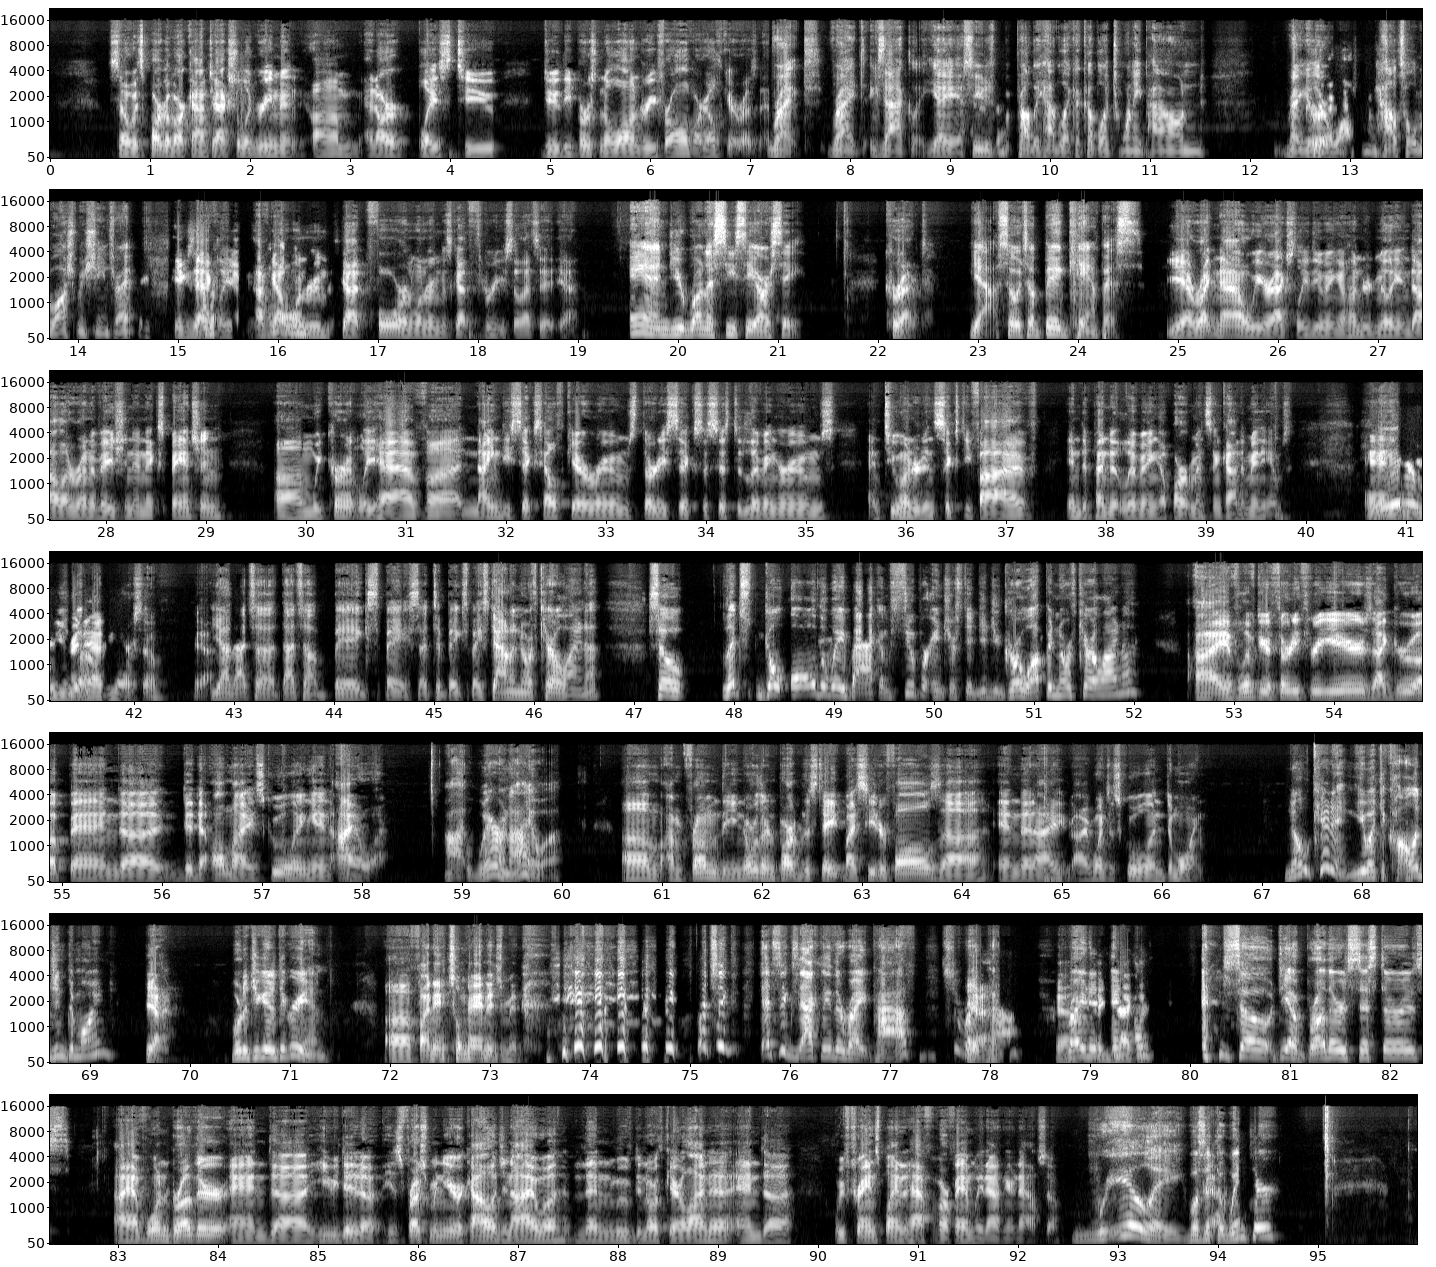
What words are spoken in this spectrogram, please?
So it's part of our contractual agreement um, at our place to do the personal laundry for all of our healthcare residents. Right, right, exactly. Yeah, yeah. So you probably have like a couple of twenty pound regular wash, household wash machines, right? Exactly. I've got one room that's got four and one room that's got three. So that's it. Yeah. And you run a CCRC. Correct. Yeah. So it's a big campus. Yeah. Right now we are actually doing a hundred million dollar renovation and expansion um, we currently have uh, 96 healthcare rooms, 36 assisted living rooms, and 265 independent living apartments and condominiums. And we're ready to add more. So yeah, yeah, that's a that's a big space. That's a big space down in North Carolina. So let's go all the way back. I'm super interested. Did you grow up in North Carolina? I've lived here 33 years. I grew up and uh, did all my schooling in Iowa. Uh, where in Iowa? Um, I'm from the northern part of the state by Cedar Falls, uh, and then I, I went to school in Des Moines. No kidding. You went to college in Des Moines? Yeah. What did you get a degree in? Uh, financial management. that's ex- that's exactly the right path. It's the right yeah. path, yeah, right? exactly. And, and, and so, do you have brothers, sisters? I have one brother, and uh, he did a, his freshman year of college in Iowa, then moved to North Carolina, and uh, we've transplanted half of our family down here now. So, really, was it yeah. the winter?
